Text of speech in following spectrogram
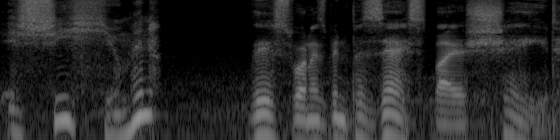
Is she human? This one has been possessed by a shade.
